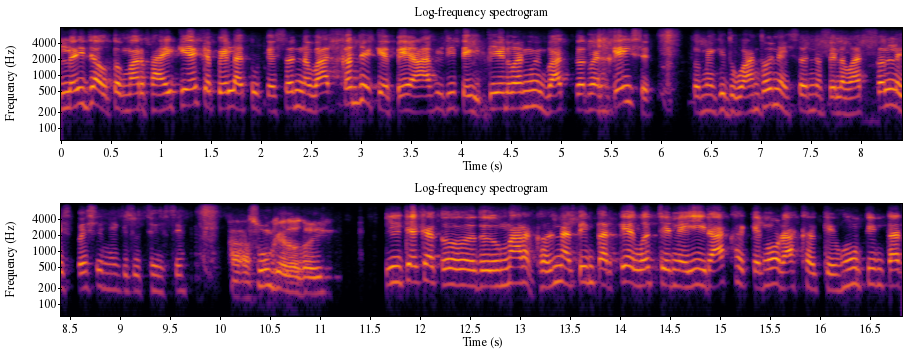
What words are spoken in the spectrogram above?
લઈ જાવ તો મારા ભાઈ કે કે પેલા તું કે સર ને વાત કરજે કે પે આવી રીતે તેડવાનું વાત કરવાની કહે છે. તો મેં કીધું વાંધો નહીં સર ને પેલા વાત કરી લઈશ. પછી મેં કીધું જઈશ હા શું કહેતો તો ઈ કે કે મારા ઘરના ટીમતાર કે વચ્ચે ને ઈ રાખે કે નો રાખે કે હું ટીમતાર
